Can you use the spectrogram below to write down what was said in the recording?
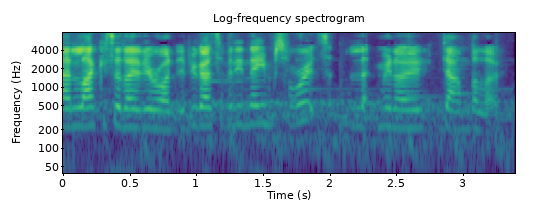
And like I said earlier on, if you guys have any names for it, let me know down below.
